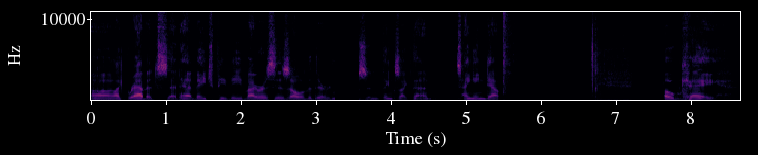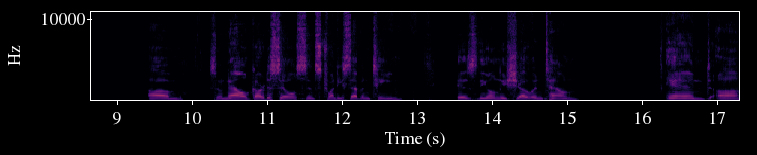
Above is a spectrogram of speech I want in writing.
uh, like rabbits that have HPV viruses over their nose and things like that. It's hanging down. Okay. Um, so now Gardasil since 2017 is the only show in town. And uh,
